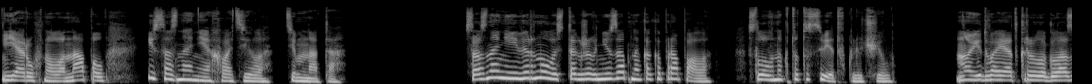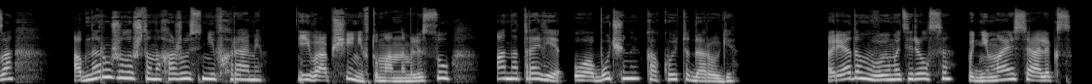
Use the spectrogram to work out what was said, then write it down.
Я рухнула на пол, и сознание охватило темнота. Сознание вернулось так же внезапно, как и пропало, словно кто-то свет включил. Но едва я открыла глаза, обнаружила, что нахожусь не в храме и вообще не в туманном лесу, а на траве у обочины какой-то дороги. Рядом выматерился, поднимаясь Алекс.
